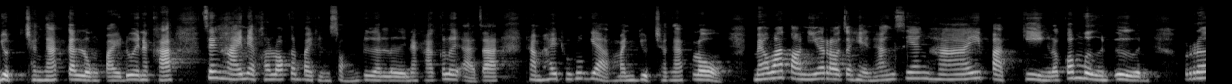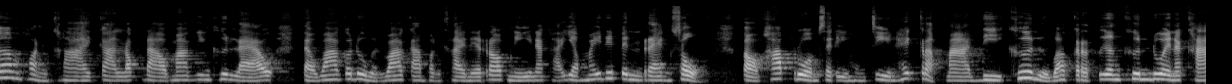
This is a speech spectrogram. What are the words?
หยุดชะงักกันลงไปด้วยนะคะ เซี่ยงไฮ้เนี่ยเขาล็อกกันไปถึง 2 เดือนเลยนะคะ ก็เลยอาจจะทำให้ทุกๆอย่างมันหยุดชะงักลง แม้ว่าตอนนี้เราจะเห็นทั้งเซี่ยงไฮ้ปักกิ่งแล้วก็เมืองอื่นๆ เริ่มผ่อนคลายการล็อกดาวน์มากยิ่งขึ้นแล้ว แต่ว่าก็ดูเหมือนว่าการผ่อนคลายในรอบนี้นะคะ ยังไม่ได้เป็นแรงส่ง ต่อภาพรวมเศรษฐกิจของจีนให้กลับมาดีขึ้นหรือว่ากระเตื้องขึ้นด้วยนะคะ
